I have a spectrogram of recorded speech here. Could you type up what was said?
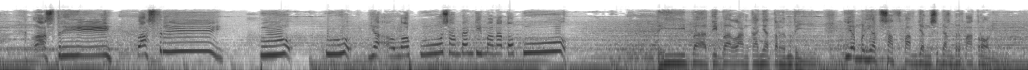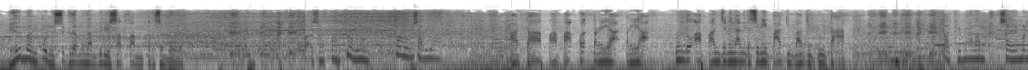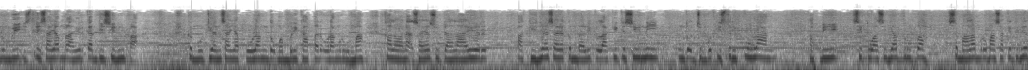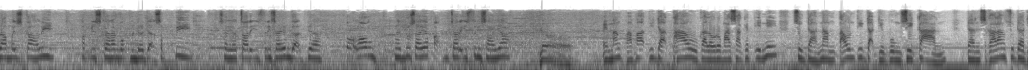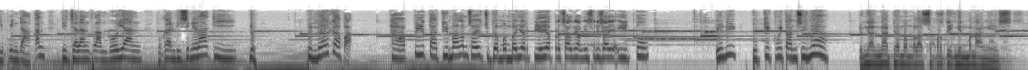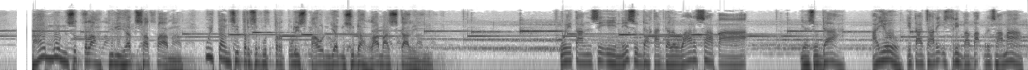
Lastri! Lastri! Bu, Bu, ya Allah Bu, sampean di mana toh Bu? Tiba-tiba langkahnya terhenti. Ia melihat satpam yang sedang berpatroli. Herman pun segera menghampiri satpam tersebut. Pak satpam, tolong, tolong saya. Ada bapak kok teriak-teriak. Untuk apa jenengan ke sini pagi-pagi buta? Tadi malam saya menunggu istri saya melahirkan di sini, Pak. Kemudian saya pulang untuk memberi kabar orang rumah kalau anak saya sudah lahir. Paginya saya kembali ke lagi ke sini untuk jemput istri pulang. Tapi situasinya berubah. Semalam rumah sakit ini ramai sekali. Tapi sekarang kok mendadak sepi. Saya cari istri saya nggak ada. Tolong bantu saya Pak mencari istri saya. Loh, memang bapak tidak tahu kalau rumah sakit ini sudah enam tahun tidak difungsikan dan sekarang sudah dipindahkan di Jalan Flamboyan, bukan di sini lagi. Loh, benarkah Pak? Tapi tadi malam saya juga membayar biaya persalinan istri saya itu. Ini bukti kwitansinya. Dengan nada memelas seperti ingin menangis. Namun setelah dilihat satpam, kwitansi tersebut tertulis tahun yang sudah lama sekali. Kwitansi ini sudah kadaluarsa, Pak. Ya sudah, ayo kita cari istri bapak bersama.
